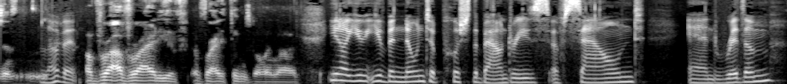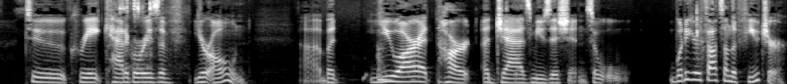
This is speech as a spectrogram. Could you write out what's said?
and love it a, a variety of a variety of things going on. You know, you you've been known to push the boundaries of sound and rhythm to create categories of your own. Uh, but you are at heart a jazz musician. So, what are your thoughts on the future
